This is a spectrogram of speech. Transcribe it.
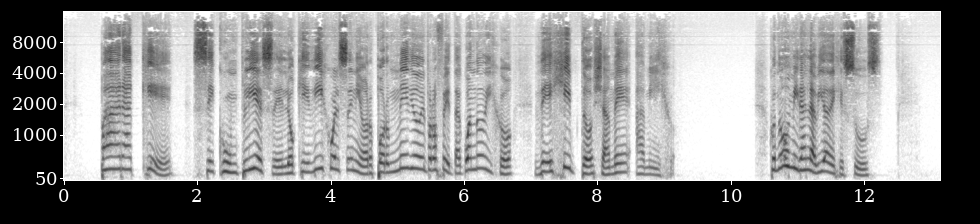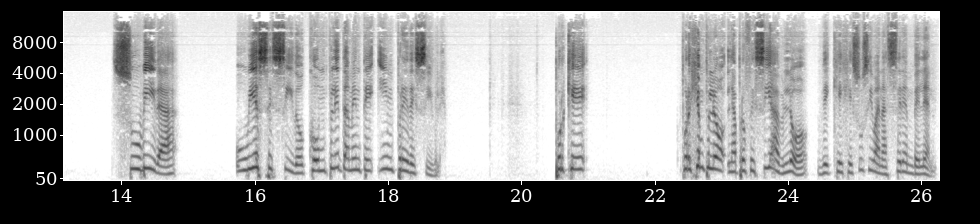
para que se cumpliese lo que dijo el Señor por medio del profeta cuando dijo, de Egipto llamé a mi hijo. Cuando vos mirás la vida de Jesús, su vida hubiese sido completamente impredecible. Porque, por ejemplo, la profecía habló de que Jesús iba a nacer en Belén.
